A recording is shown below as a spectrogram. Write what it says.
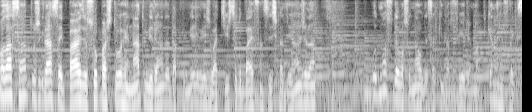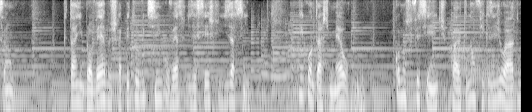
Olá, Santos, graça e paz. Eu sou o pastor Renato Miranda, da Primeira Igreja Batista do bairro Francisco Adriângela. O nosso devocional dessa quinta-feira é uma pequena reflexão que está em Provérbios, capítulo 25, verso 16, que diz assim: Encontraste mel, come o suficiente para que não fiques enjoado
